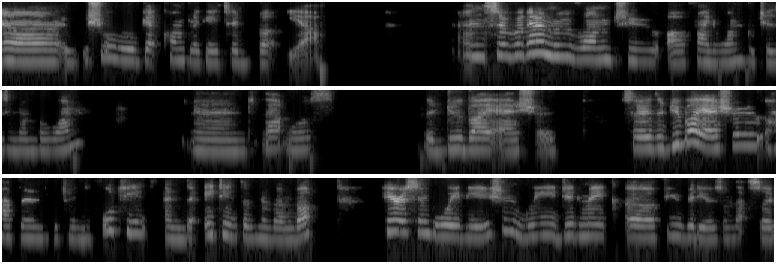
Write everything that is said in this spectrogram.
uh, sure will get complicated, but yeah. And so we're going to move on to our final one, which is number one. And that was the Dubai Air Show. So the Dubai Air Show happened between the 14th and the 18th of November. Here at Simple Aviation, we did make a few videos on that. So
